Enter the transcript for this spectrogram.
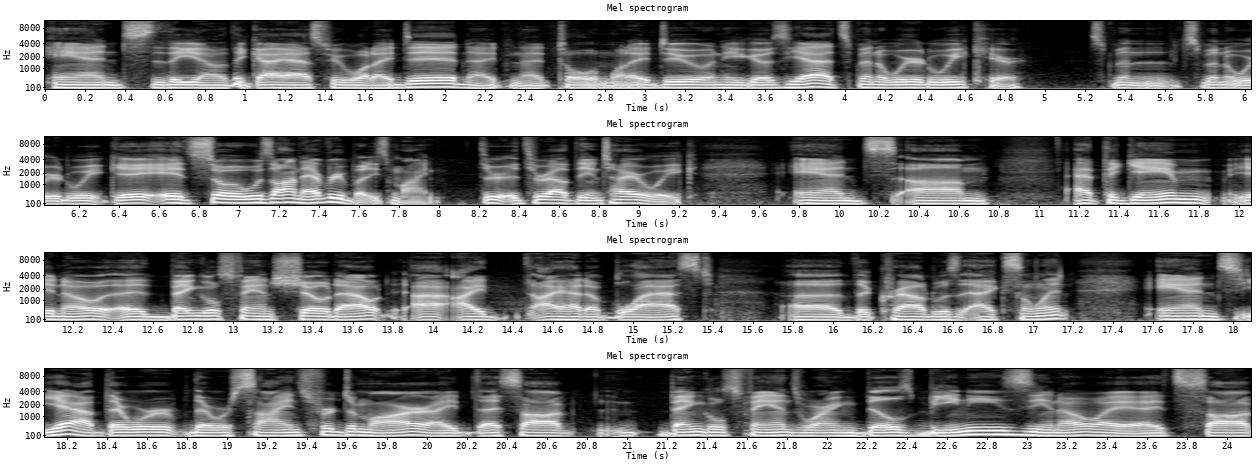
And the you know the guy asked me what I did, and I, and I told him what I do, and he goes, "Yeah, it's been a weird week here." It's been it's been a weird week. It, it's so it was on everybody's mind th- throughout the entire week, and um, at the game, you know, uh, Bengals fans showed out. I I, I had a blast. Uh, the crowd was excellent, and yeah, there were there were signs for Damar. I, I saw Bengals fans wearing Bills beanies. You know, I, I saw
